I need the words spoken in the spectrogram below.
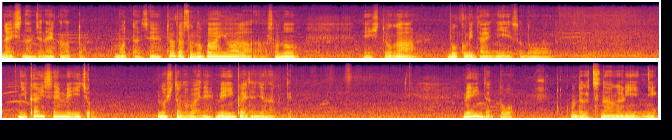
んナイスなんじゃないかなと思ったんですね。ただその場合はその人が僕みたいにその2回戦目以上の人の場合ねメイン回線じゃなくてメインだとこんだけつながりに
